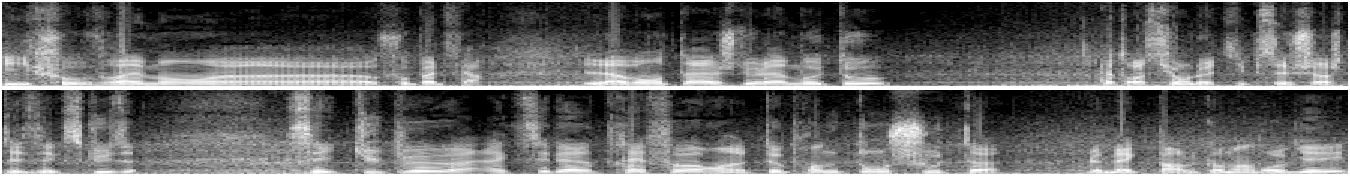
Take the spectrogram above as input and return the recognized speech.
Il faut vraiment, euh, faut pas le faire. L'avantage de la moto, attention, le type se charge des excuses, c'est que tu peux accélérer très fort, te prendre ton shoot, le mec parle comme un drogué,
